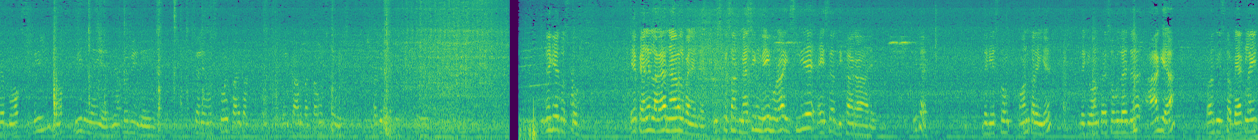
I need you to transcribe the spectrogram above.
मेरे बॉक्स भी बॉक्स भी नहीं है, यहाँ पे भी नहीं है। चलिए उसको ही कर कोई काम करता हूँ उसको भी। देखिए। दोस्तों, ये पैनल लगाया नया वाला पैनल है। इसके साथ मैचिंग नहीं हो रहा, इसलिए ऐसा दिखा रहा है। ठीक है? देखिए, इसको ऑन करेंगे। देखिए ऑन करें, सब लाइट आ गया। परंतु इसका बैक लाइट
